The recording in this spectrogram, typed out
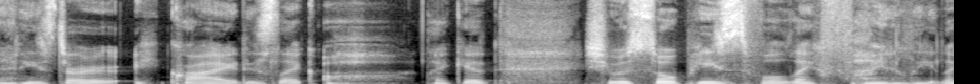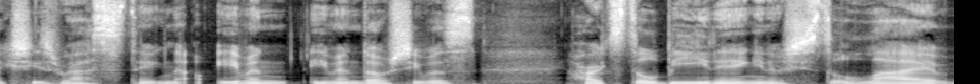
And he started, he cried. He's like, oh, like it, she was so peaceful. Like finally, like she's resting now, even, even though she was heart still beating, you know, she's still alive.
